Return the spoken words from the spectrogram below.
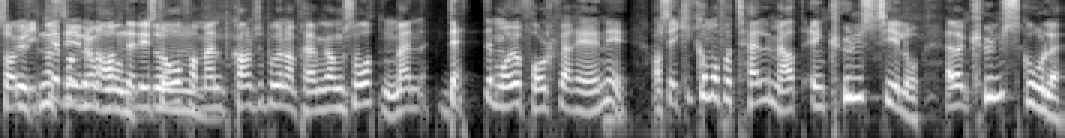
Sånn, ikke si pga. noe alt det de står for, men kanskje pga. fremgangsmåten. Men dette må jo folk være enig i. Altså, ikke kom og fortell meg at en kunstsilo eller en kunstskole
